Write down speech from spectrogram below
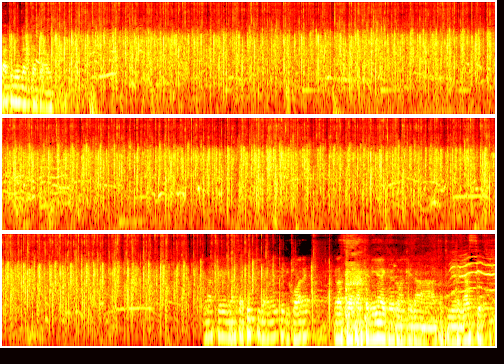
Fatemi un grande applauso. Grazie, a tutti veramente di cuore, grazie da parte mia e credo anche da tutti i miei ragazzi.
